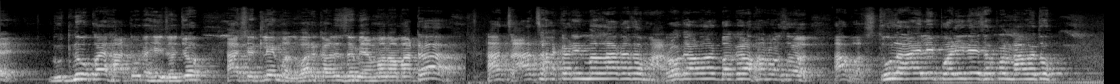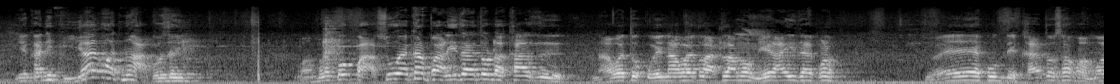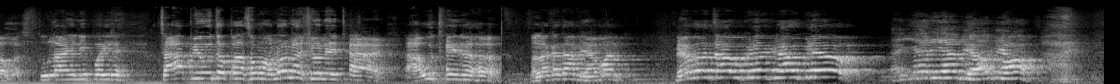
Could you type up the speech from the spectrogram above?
દૂધનું કોઈ હાટું નહીં. જોજો, આ કેટલી મનવર કરે છે મહેમાનો માટે. આ ચા ચા કરીને મને લાગે છે મારો દાળો બગાડવાનો છે. આ વસ્તુ લાયેલી પડી રહી છે, પણ ના હોય તો એકાદી પીયા વાત નો આગો જઈ હમણાં કોઈ પાછું એકર પાડી જાય તો ડખાસ. ના હોય તો કોઈ ના હોય તો આટલામાં મેળ આવી જાય, પણ એ કોક દેખાય તો સાવ આમાં વસ્તુ લાયેલી પડી રહે. ચા પીવું તો પાછો આનો નશો નહીં થાય. આવું થઈ રહ. મને લાગે મહેમાન મહેમાન ચા ઉકળ્યો કે ના ઉકળ્યો તૈયારી આ બેહો બેહો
